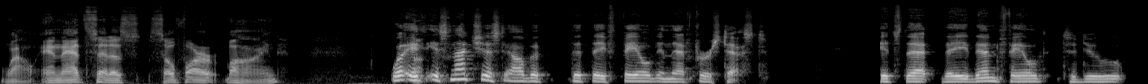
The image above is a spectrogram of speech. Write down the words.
Wow. And that set us so far behind. Well, it, uh, it's not just, Albert, that they failed in that first test. It's that they then failed to do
